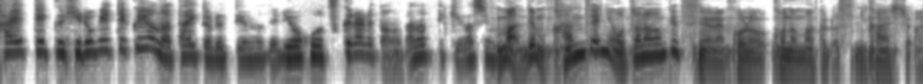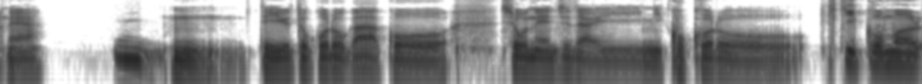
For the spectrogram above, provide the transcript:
変えていく、広げていくようなタイトルっていうので両方作られたのかなって気がします。まあでも完全に大人向けですよね。この、このマクロスに関してはね。うん。うん、っていうところが、こう、少年時代に心を引き込ま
